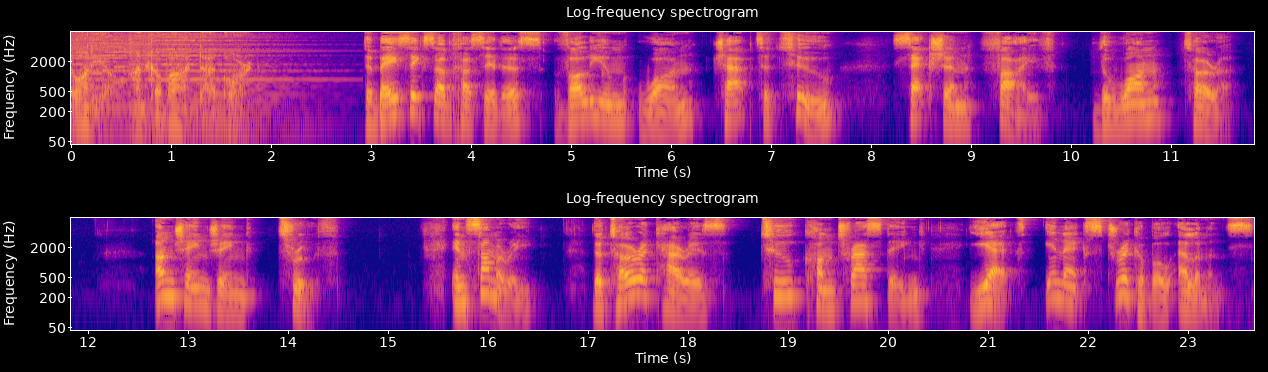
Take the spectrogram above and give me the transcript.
audio on Chabad.org. The Basics of Chassidus, Volume 1, Chapter 2, Section 5 The One Torah Unchanging Truth. In summary, the Torah carries two contrasting yet inextricable elements.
